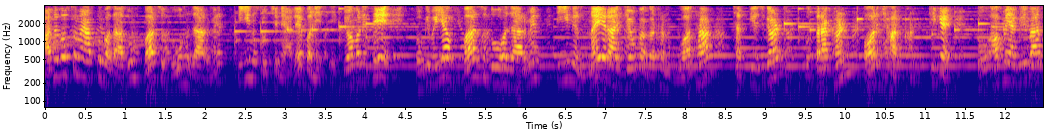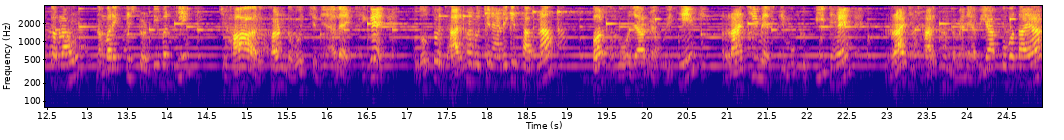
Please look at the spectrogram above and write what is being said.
अच्छा दोस्तों, मैं आपको बता दूँ, वर्ष 2000 में तीन उच्च न्यायालय बने थे। क्यों बने थे? क्योंकि तो भैया, वर्ष 2000 में तीन नए राज्यों का गठन हुआ था। छत्तीसगढ़, उत्तराखंड और झारखंड, ठीक है? तो अब मैं अगली बात कर रहा हूँ, नंबर इक्कीस ट्वेंटी वन की, झारखंड उच्च न्यायालय, ठीक है? तो दोस्तों, झारखंड उच्च न्यायालय की स्थापना वर्ष 2000 में हुई थी। रांची में इसकी मुख्य पीठ है। राज्य झारखंड, मैंने अभी आपको बताया।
